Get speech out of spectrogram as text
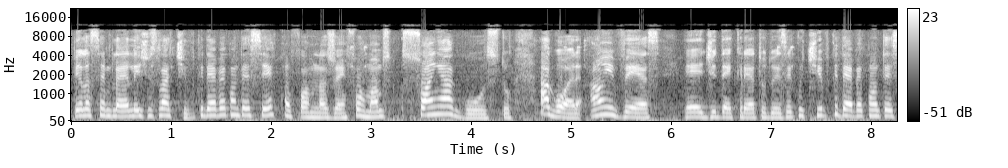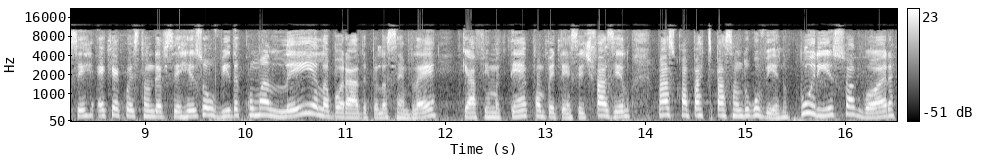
pela Assembleia Legislativa, que deve acontecer, conforme nós já informamos, só em agosto. Agora, ao invés eh, de decreto do Executivo, o que deve acontecer é que a questão deve ser resolvida com uma lei elaborada pela Assembleia, que afirma que tem a competência de fazê-lo, mas com a participação do governo. Por isso, agora,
